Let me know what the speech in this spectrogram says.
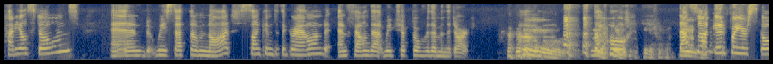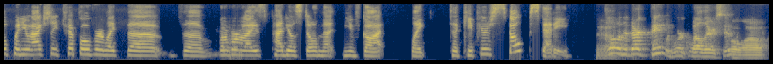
patio stones, and we set them not sunk into the ground, and found that we tripped over them in the dark. Ooh. So that's not good for your scope when you actually trip over like the the rubberized patio stone that you've got like to keep your scope steady. Yeah. Glow in the dark paint would work well there, too Oh wow.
